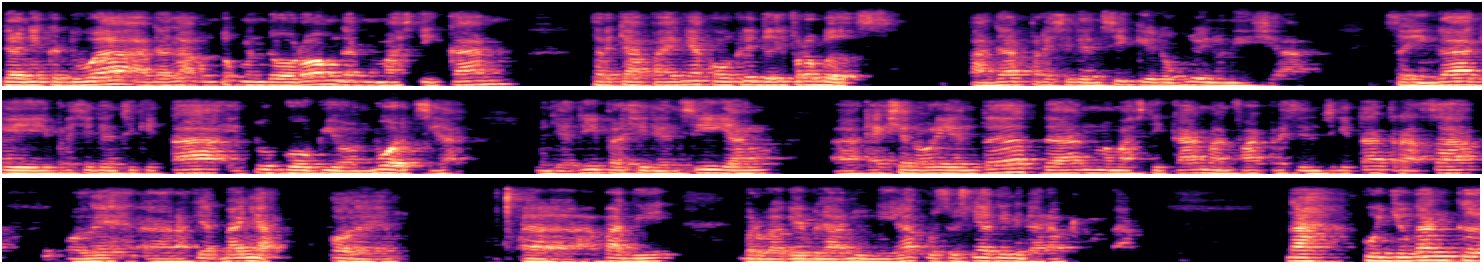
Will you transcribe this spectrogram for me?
dan yang kedua adalah untuk mendorong dan memastikan tercapainya concrete deliverables pada presidensi G20 Indonesia. Sehingga G presidensi kita itu go beyond words ya, menjadi presidensi yang uh, action oriented dan memastikan manfaat presidensi kita terasa oleh uh, rakyat banyak, oleh uh, apa di berbagai belahan dunia, khususnya di negara berkembang. Nah, kunjungan ke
